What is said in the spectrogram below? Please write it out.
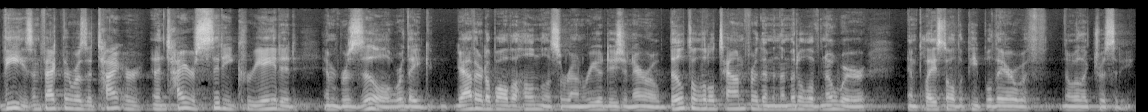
these. In fact, there was a tire, an entire city created in Brazil where they gathered up all the homeless around Rio de Janeiro, built a little town for them in the middle of nowhere, and placed all the people there with no electricity.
